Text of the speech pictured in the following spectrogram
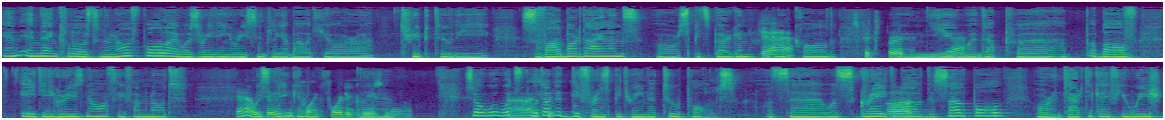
And, and then close to the North Pole, I was reading recently about your uh, trip to the Svalbard Islands or Spitsbergen, yeah, called Spitsbergen. And you yeah. went up, uh, up above 80 degrees north, if I'm not. Yeah, it was 80.4 degrees yeah. north. So, what's, uh, what are the difference between the two poles? What's uh, what's great uh, about the South Pole or Antarctica, if you wish,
